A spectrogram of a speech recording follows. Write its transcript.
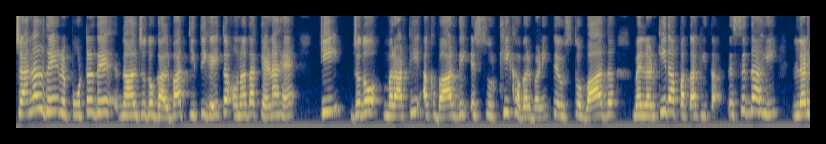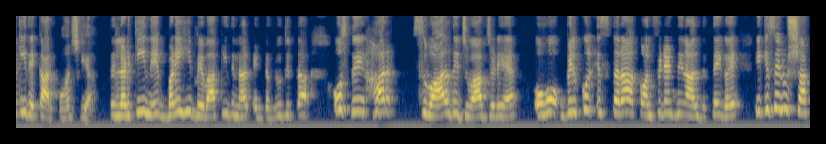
ਚੈਨਲ ਦੇ ਰਿਪੋਰਟਰ ਦੇ ਨਾਲ ਜਦੋਂ ਗੱਲਬਾਤ ਕੀਤੀ ਗਈ ਤਾਂ ਉਹਨਾਂ ਦਾ ਕਹਿਣਾ ਹੈ ਕਿ ਜਦੋਂ ਮਰਾਠੀ ਅਖਬਾਰ ਦੀ ਇਸ ਸੁਰਖੀ ਖਬਰ ਬਣੀ ਤੇ ਉਸ ਤੋਂ ਬਾਅਦ ਮੈਂ ਲੜਕੀ ਦਾ ਪਤਾ ਕੀਤਾ ਤੇ ਸਿੱਧਾ ਹੀ ਲੜਕੀ ਦੇ ਘਰ ਪਹੁੰਚ ਗਿਆ ਤੇ ਲੜਕੀ ਨੇ ਬੜੀ ਹੀ ਬੇਵਾਕੀ ਦੇ ਨਾਲ ਇੰਟਰਵਿਊ ਦਿੱਤਾ। ਉਸ ਦੇ ਹਰ ਸਵਾਲ ਦੇ ਜਵਾਬ ਜਿਹੜੇ ਹੈ ਉਹ ਬਿਲਕੁਲ ਇਸ ਤਰ੍ਹਾਂ ਕੌਨਫੀਡੈਂਟ ਦੇ ਨਾਲ ਦਿੱਤੇ ਗਏ ਕਿ ਕਿਸੇ ਨੂੰ ਸ਼ੱਕ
